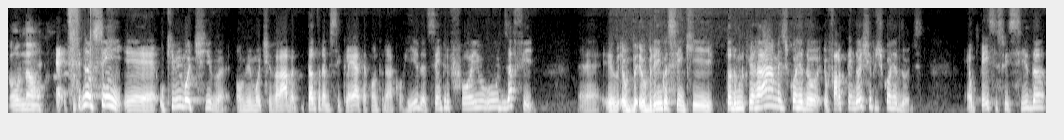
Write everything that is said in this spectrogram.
Ou não? É, não, sim. É, o que me motiva, ou me motivava, tanto na bicicleta quanto na corrida, sempre foi o, desafio. Né? Eu, eu, eu, brinco assim que todo mundo pergunta, ah, mas de corredor. Eu falo que tem dois tipos de corredores. É o pace suicida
